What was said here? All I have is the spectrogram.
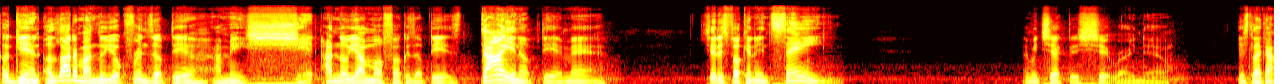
again, a lot of my New York friends up there, I mean, shit, I know y'all motherfuckers up there is dying up there, man. Shit is fucking insane. Let me check this shit right now. It's like I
